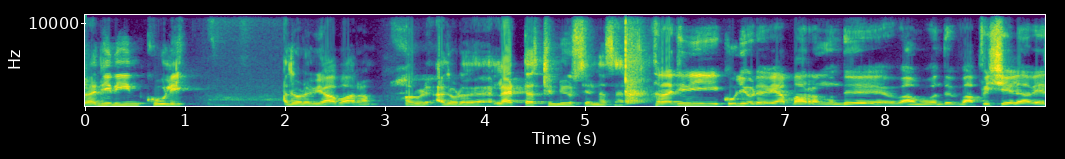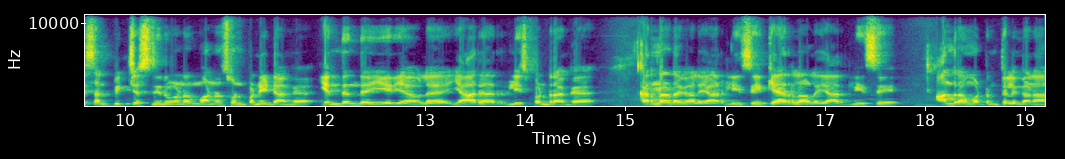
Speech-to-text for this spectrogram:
ரஜினியின் கூலி அதோட வியாபாரம் அவருடைய அதோட லேட்டஸ்ட் நியூஸ் என்ன சார் ரஜினி கூலியோட வியாபாரம் வந்து அவங்க வந்து அஃபிஷியலாகவே சன் பிக்சர்ஸ் நிறுவனம் அனௌன்ஸ்மெண்ட் பண்ணிட்டாங்க. எந்தெந்த ஏரியாவில் யார் யார் ரிலீஸ் பண்ணுறாங்க கர்நாடகாவில் யார் ரிலீஸு கேரளாவில் யார் ரிலீஸு ஆந்திரா மற்றும் தெலுங்கானா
